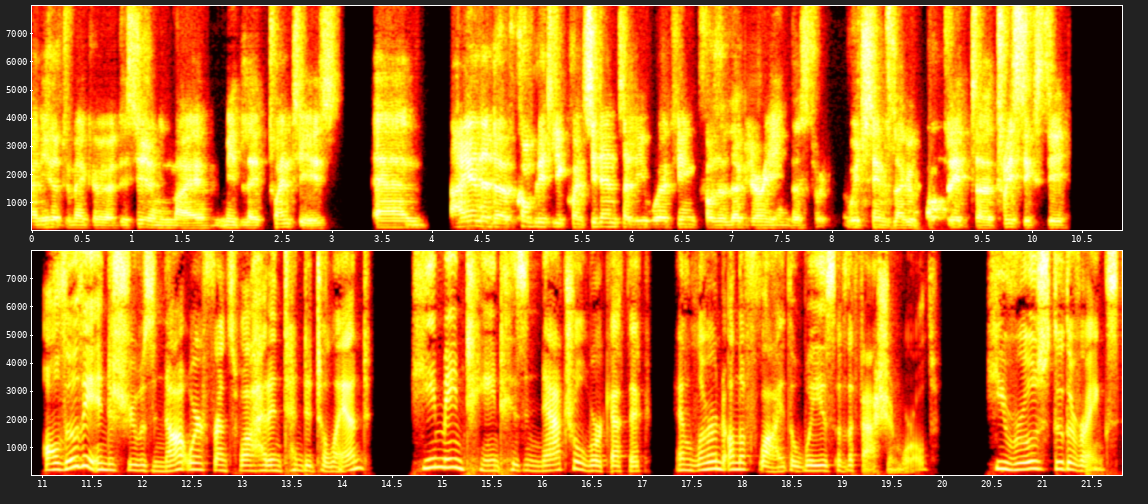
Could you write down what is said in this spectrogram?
I needed to make a decision in my mid late 20s. And I ended up completely coincidentally working for the luxury industry, which seems like a complete uh, 360. Although the industry was not where Francois had intended to land, he maintained his natural work ethic and learned on the fly the ways of the fashion world. He rose through the ranks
